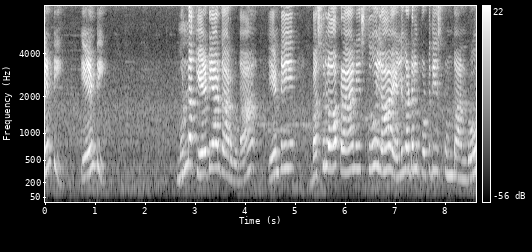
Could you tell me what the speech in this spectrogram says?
ఏంటి? ఏంటి? మొన్న కేటీఆర్ గారు కూడా ఏంటి? బస్సులో ప్రయాణిస్తూ ఇలా ఎల్లిగడ్డలు పొట్టు తీసుకుంటాన్రు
